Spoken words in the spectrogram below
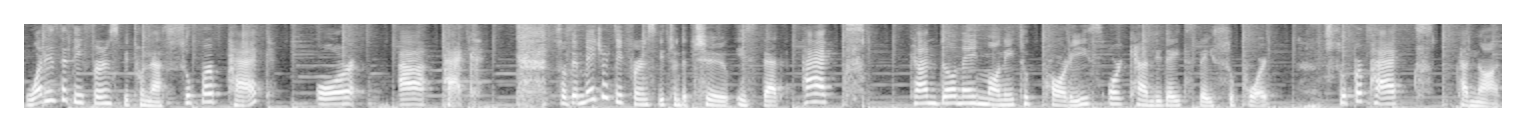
what is the difference between a super PAC or a PAC? So the major difference between the two is that PACs can donate money to parties or candidates they support. Super PACs cannot.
